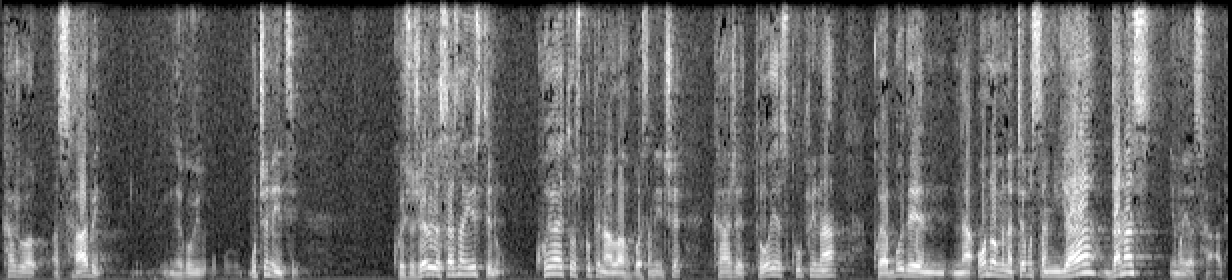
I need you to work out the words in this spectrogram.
kažu ashabi, njegovi učenici, koji su želi da saznaju istinu, koja je to skupina Allahu poslaniče? Kaže, to je skupina koja bude na onome na čemu sam ja danas i moji ashabi.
